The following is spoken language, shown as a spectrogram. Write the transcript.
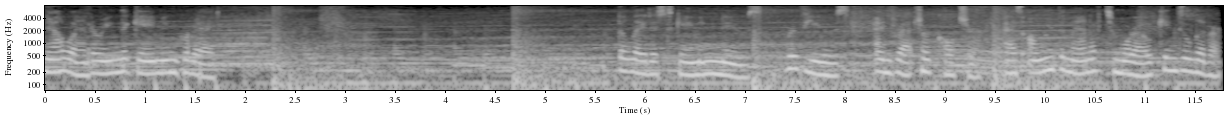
Now entering the gaming grid. The latest gaming news, reviews, and retro culture, as only the man of tomorrow can deliver.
